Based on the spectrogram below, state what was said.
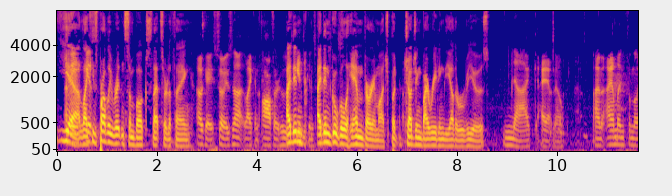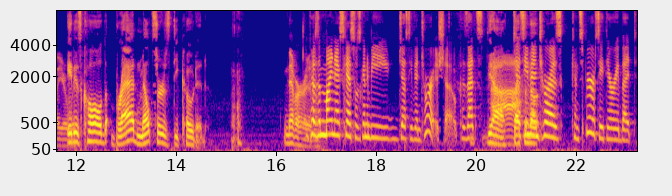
yeah, I mean, like he's probably written some books, that sort of thing. Okay, so he's not like an author who's I didn't. conspiracies. I didn't Google him very much, but judging by reading the other reviews, Nah, I, I don't know. I'm I'm unfamiliar. it with is called Brad Meltzer's Decoded. never heard Because of him. my next guess was going to be Jesse Ventura's show, because that's Yeah, that's Jesse ano- Ventura's conspiracy theory, but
